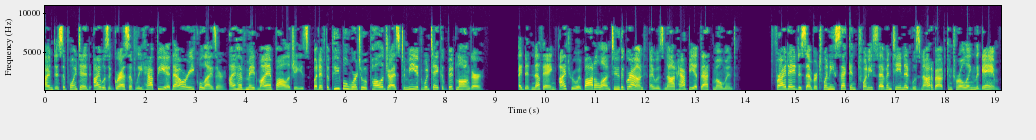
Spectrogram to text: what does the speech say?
I'm disappointed, I was aggressively happy at our equalizer. I have made my apologies, but if the people were to apologize to me it would take a bit longer. I did nothing, I threw a bottle onto the ground, I was not happy at that moment. Friday, December 22, 2017 It was not about controlling the game.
